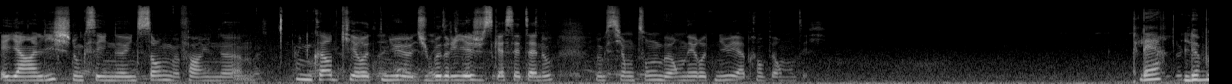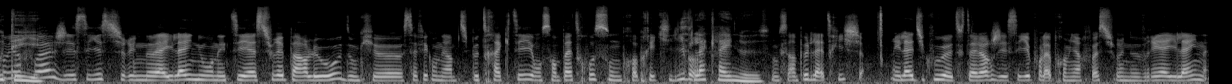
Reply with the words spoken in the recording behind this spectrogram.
et il y a un leash, donc c'est une, une sangle, enfin une, une corde qui est retenue euh, du baudrier jusqu'à cet anneau. Donc si on tombe, on est retenu et après on peut remonter. Claire, le La première bouteiller. fois, j'ai essayé sur une highline où on était assuré par le haut, donc euh, ça fait qu'on est un petit peu tracté et on sent pas trop son propre équilibre. Slacklineuse. Donc c'est un peu de la triche. Et là, du coup, euh, tout à l'heure, j'ai essayé pour la première fois sur une vraie highline.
